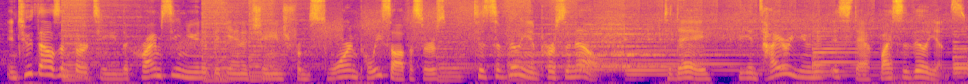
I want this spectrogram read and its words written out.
In 2013, the crime scene unit began a change from sworn police officers to civilian personnel. Today, the entire unit is staffed by civilians.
